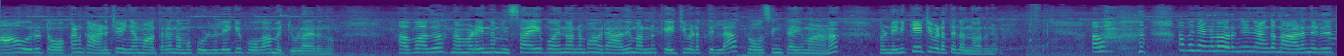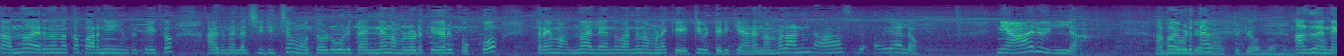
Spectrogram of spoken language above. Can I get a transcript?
ആ ഒരു ടോക്കൺ കാണിച്ചു കഴിഞ്ഞാൽ മാത്രമേ നമുക്ക് ഉള്ളിലേക്ക് പോകാൻ പറ്റുള്ളായിരുന്നു. അപ്പോൾ അത് നമ്മുടെ ഇന്ന് മിസ്സായി പോയെന്ന് പറഞ്ഞപ്പോൾ അവർ ആദ്യം പറഞ്ഞു കയറ്റി വിടത്തില്ല ക്ലോസിങ് ടൈമാണ് അതുകൊണ്ട് ഇനി കയറ്റി വിടത്തില്ലെന്ന് പറഞ്ഞു. അപ്പോൾ അപ്പോൾ ഞങ്ങൾ പറഞ്ഞു ഞങ്ങൾക്ക് നാളെ എഴുതി തന്നതായിരുന്നു എന്നൊക്കെ പറഞ്ഞു കഴിഞ്ഞപ്പോഴത്തേക്കും അവർ നല്ല ചിരിച്ച മുഖത്തോടു കൂടി തന്നെ നമ്മളോട് കയറി പൊക്കോ ഇത്രയും വന്നതല്ലേ എന്ന് പറഞ്ഞ് നമ്മളെ കയറ്റി വിട്ടിരിക്കുകയാണ്. നമ്മളാണ് ലാസ്റ്റ് അറിയാലോ? ഇനി ആരും ഇല്ല. അപ്പോൾ ഇവിടുത്തെ അത് തന്നെ.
